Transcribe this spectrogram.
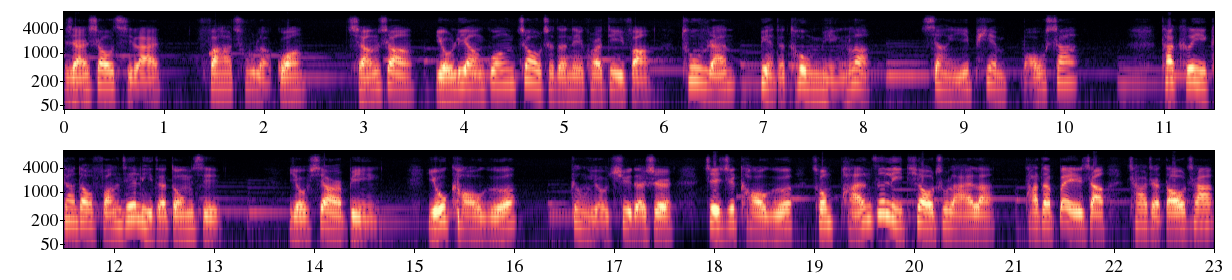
燃烧起来，发出了光。墙上有亮光照着的那块地方，突然变得透明了。像一片薄纱，他可以看到房间里的东西，有馅饼，有烤鹅。更有趣的是，这只烤鹅从盘子里跳出来了，它的背上插着刀叉，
